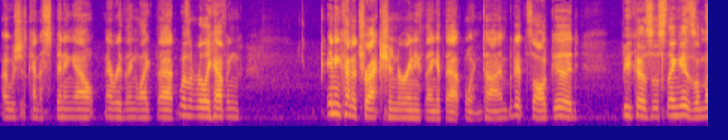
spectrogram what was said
I was just kind of spinning out and everything like that. Wasn't really having any kind of traction or anything at that point in time, but it's all good because this thing is a me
